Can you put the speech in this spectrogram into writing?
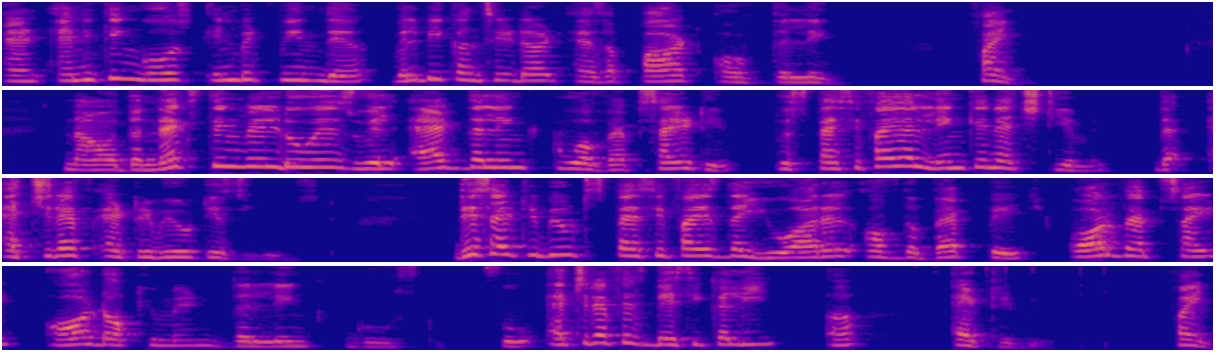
and anything goes in between there will be considered as a part of the link. Fine. Now the next thing we'll do is we'll add the link to a website here. To specify a link in HTML, the href attribute is used. This attribute specifies the URL of the web page or website or document the link goes to. So href is basically a attribute. Fine.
